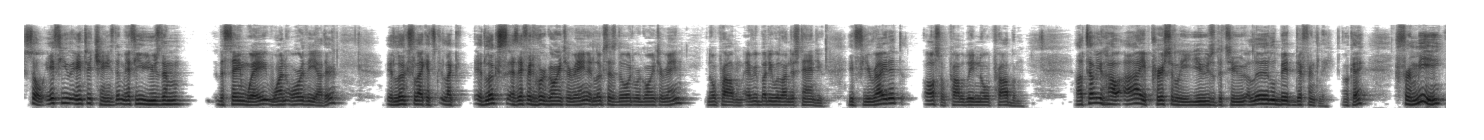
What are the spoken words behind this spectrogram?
So if you interchange them, if you use them the same way, one or the other, it looks like it's like it looks as if it were going to rain. It looks as though it were going to rain. No problem. Everybody will understand you. If you write it, also probably no problem. I'll tell you how I personally use the two a little bit differently, okay? For me,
